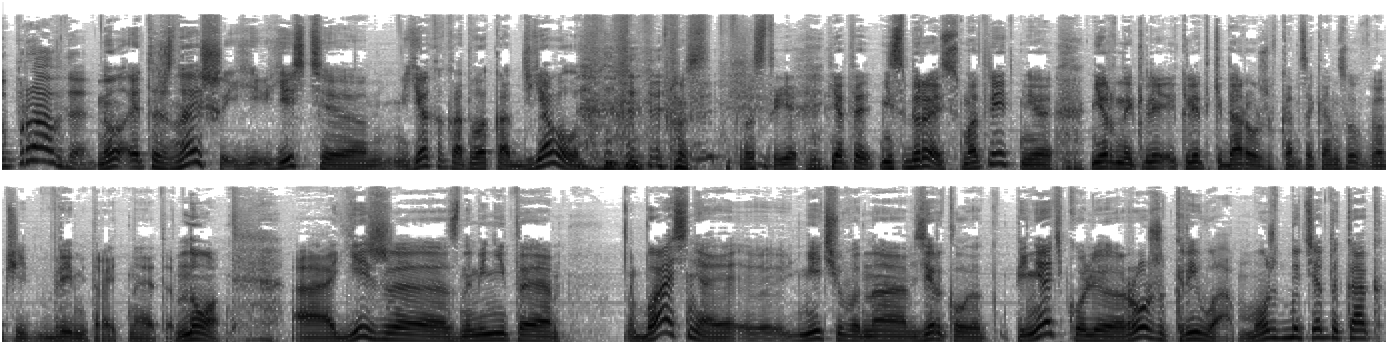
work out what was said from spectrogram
Ну, правда. Ну, это же, знаешь, есть... Э, я как адвокат дьявола, просто я-то не собираюсь смотреть, мне нервные клетки дороже, в конце концов, вообще время тратить на это. Но а, есть же знаменитая басня, э, нечего на зеркало пенять, коли рожа крива. Может быть, это как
